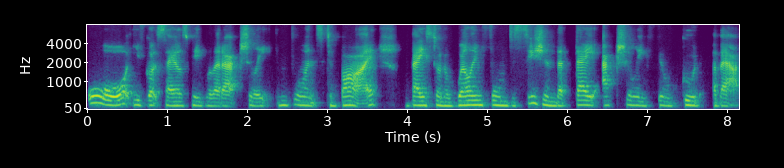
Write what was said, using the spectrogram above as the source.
or you've got salespeople that actually influence to buy based on a well informed decision that they actually feel good about.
